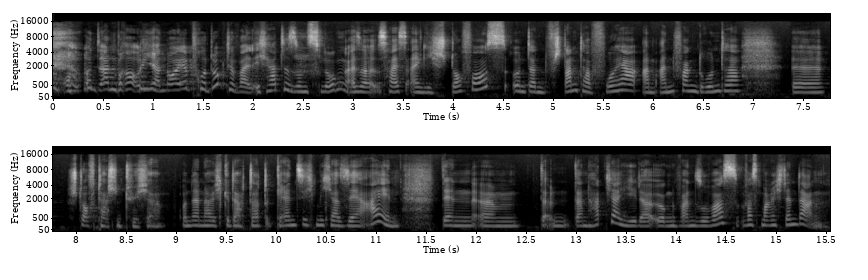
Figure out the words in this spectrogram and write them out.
und dann brauche ich ja neue Produkte, weil ich hatte so einen Slogan, also es das heißt eigentlich Stoffos und dann stand da vorher am Anfang drunter äh, Stofftaschentücher. Und dann habe ich gedacht, da grenze ich mich ja sehr ein. Denn ähm, dann, dann hat ja jeder irgendwann sowas. Was mache ich denn dann?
